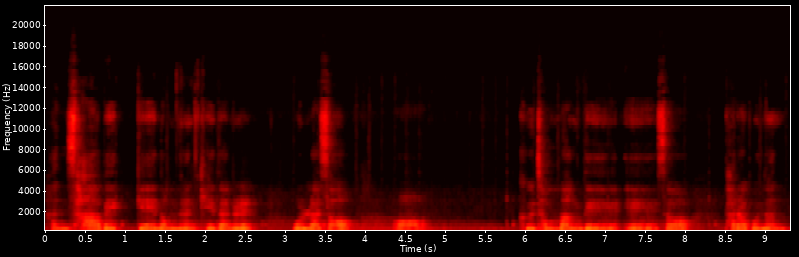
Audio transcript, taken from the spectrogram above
한 400개 넘는 계단을 올라서 어, 그 전망대에서 바라보는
